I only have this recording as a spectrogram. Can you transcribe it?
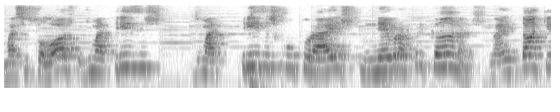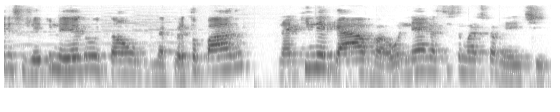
mais sociológico, de matrizes de matrizes culturais negro-africanas. Né? Então, aquele sujeito negro, então, né, preto pardo, né, que negava ou nega sistematicamente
